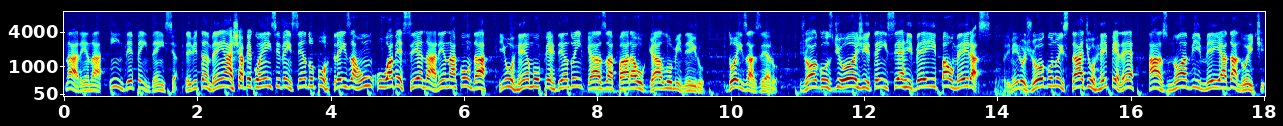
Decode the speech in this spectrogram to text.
na Arena Independência. Teve também a Chapecoense vencendo por 3 a 1 o ABC na Arena Condá e o Remo perdendo em casa para o Galo Mineiro. 2 a 0. Jogos de hoje tem CRB e Palmeiras. Primeiro jogo no estádio Rei Pelé, às nove e meia da noite.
